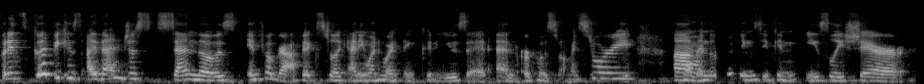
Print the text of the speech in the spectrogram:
but it's good because i then just send those infographics to like anyone who i think could use it and or post it on my story. Um, Yeah. and those are things you can easily share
